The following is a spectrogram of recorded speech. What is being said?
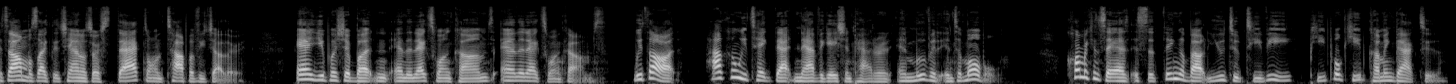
it's almost like the channels are stacked on top of each other. And you push a button and the next one comes and the next one comes. We thought, how can we take that navigation pattern and move it into mobile? Cormican says it's the thing about YouTube TV people keep coming back to.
